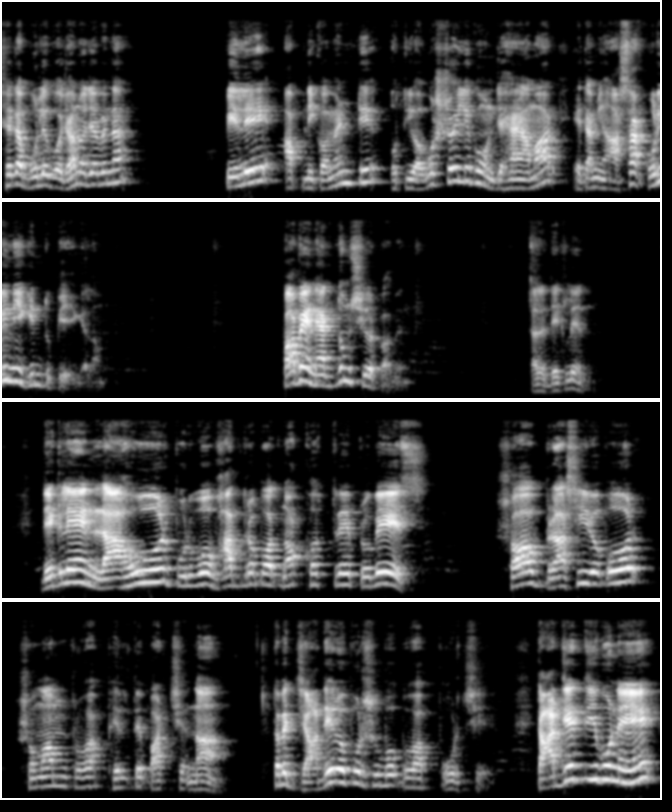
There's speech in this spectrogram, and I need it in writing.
সেটা বলে বোঝানো যাবে না। পেলে আপনি কমেন্টে অতি অবশ্যই লিখুন যে হ্যাঁ আমার, এটা আমি আশা করিনি, কিন্তু পেয়ে গেলাম। পাবেন, একদম শিওর পাবেন। তাহলে দেখলেন। দেখলেন, রাহুর পূর্ব ভাদ্রপদ নক্ষত্রে প্রবেশ। সব রাশির ওপর সমান প্রভাব ফেলতে পারছে না। তবে যাদের ওপর শুভ প্রভাব পড়ছে, তাদের জীবনে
